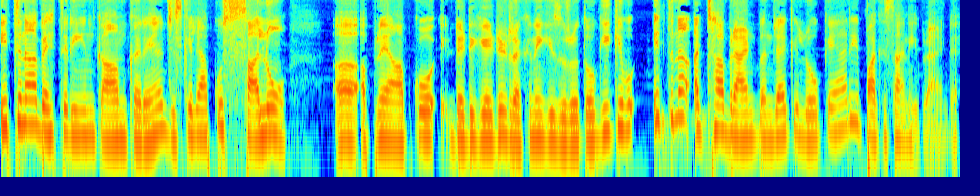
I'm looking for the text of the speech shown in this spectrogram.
इतना बेहतरीन काम करें, जिसके लिए आपको सालों अपने आप को डेडिकेटेड रखने की ज़रूरत होगी कि वो इतना अच्छा ब्रांड बन जाए कि लोग कहें, यार, ये पाकिस्तानी ब्रांड है।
